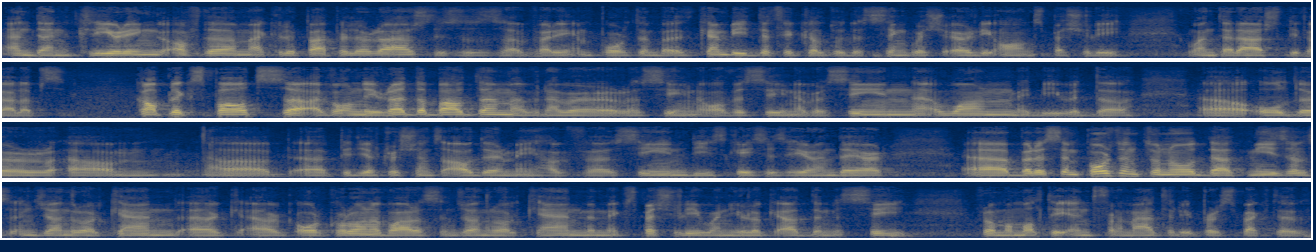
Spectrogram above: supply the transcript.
and then clearing of the maculopapular rash. This is very important, but it can be difficult to distinguish early on, especially when the rash develops. Koplik spots, uh, I've only read about them. I've never seen, obviously, never seen one. Maybe with the uh, older um, uh, pediatricians out there may have seen these cases here and there. Uh, but it's important to note that measles in general can, uh, or coronavirus in general can mimic, especially when you look at the MIS-C from a multi-inflammatory perspective.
